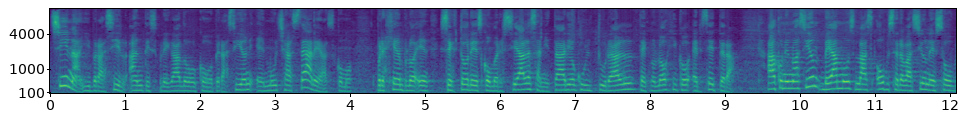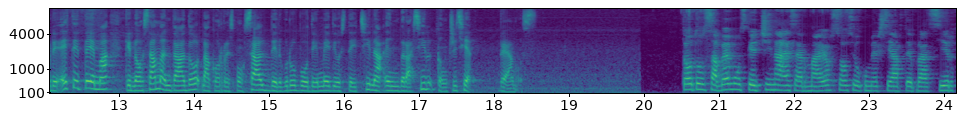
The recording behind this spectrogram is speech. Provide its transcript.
China y Brasil han desplegado cooperación en muchas áreas, como por ejemplo en sectores comercial, sanitario, cultural, tecnológico, etcétera. A continuación, veamos las observaciones sobre este tema que nos ha mandado la corresponsal del grupo de medios de China en Brasil, Geng Zhiqian. Veamos. Todos sabemos que China es el mayor socio comercial de Brasil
